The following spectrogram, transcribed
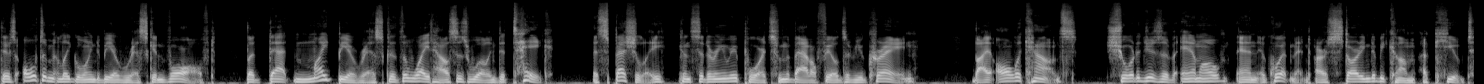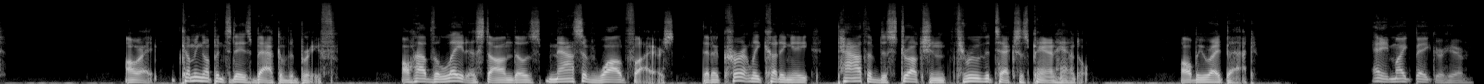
there's ultimately going to be a risk involved, but that might be a risk that the White House is willing to take, especially considering reports from the battlefields of Ukraine. By all accounts, shortages of ammo and equipment are starting to become acute. All right, coming up in today's back of the brief, I'll have the latest on those massive wildfires that are currently cutting a path of destruction through the Texas panhandle. I'll be right back. Hey, Mike Baker here.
